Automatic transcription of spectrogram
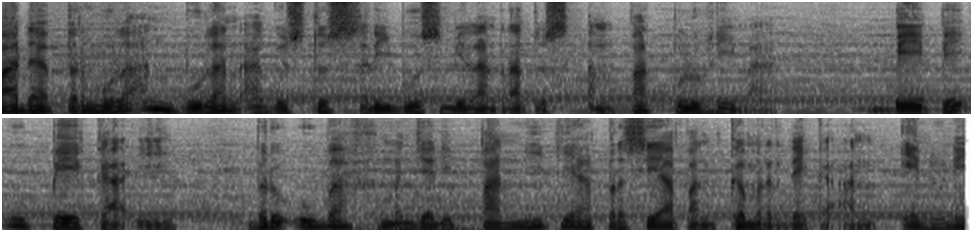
Pada permulaan bulan Agustus 1945, BPUPKI berubah menjadi Panitia Persiapan Kemerdekaan Indonesia.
